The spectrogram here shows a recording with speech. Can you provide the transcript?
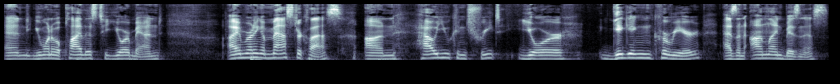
and you want to apply this to your band, I'm running a masterclass on how you can treat your gigging career as an online business.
